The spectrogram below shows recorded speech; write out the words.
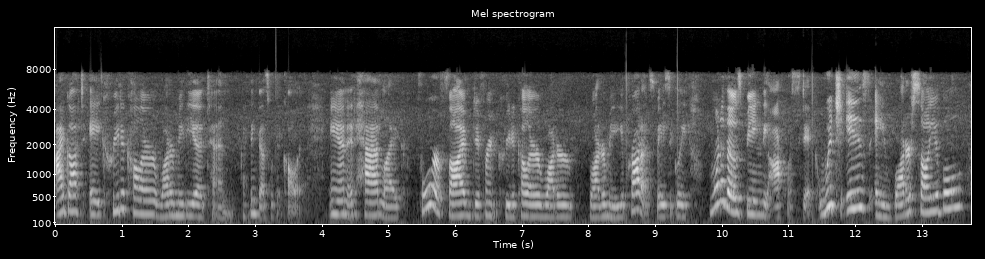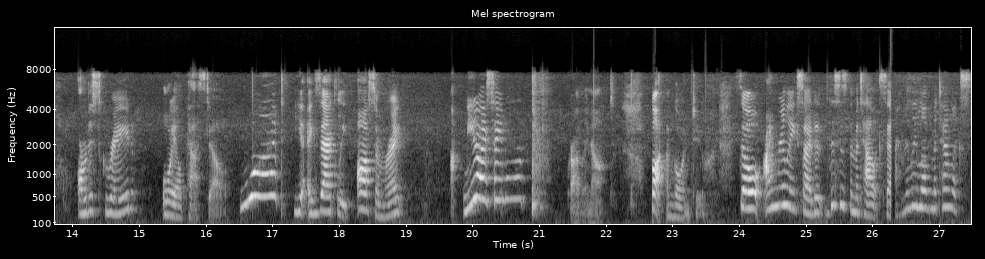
I got a Cretacolor Water Media 10. I think that's what they call it. And it had like four or five different Cretacolor water water media products basically. One of those being the AquaStic, which is a water soluble artist grade oil pastel. What? Yeah, exactly. Awesome, right? Uh, need I say more? Probably not. But I'm going to. So I'm really excited. This is the metallic set. I really love metallics.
